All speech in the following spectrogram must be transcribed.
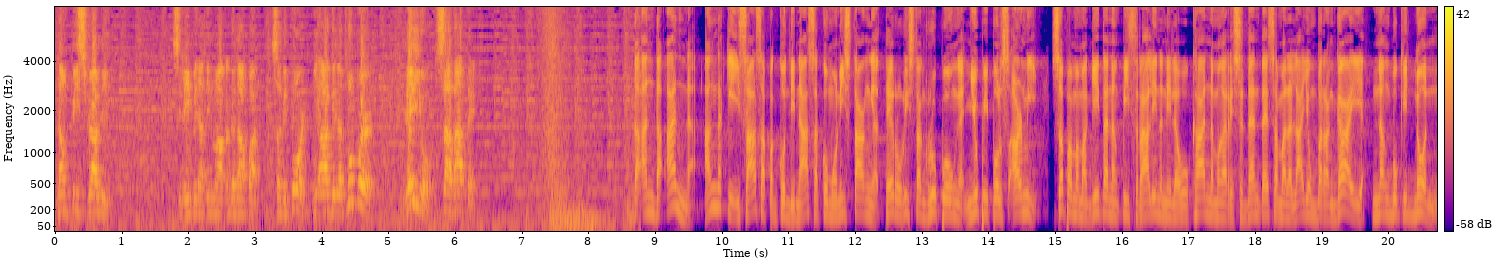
ng Peace Rally. Silipin natin mga kaganapan sa report ni Agila Trooper Leo Zarate. Daan-daan ang nakiisa sa pagkondina sa komunistang teroristang grupong New People's Army sa pamamagitan ng peace rally na nilahukan ng mga residente sa malalayong barangay ng Bukidnon,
